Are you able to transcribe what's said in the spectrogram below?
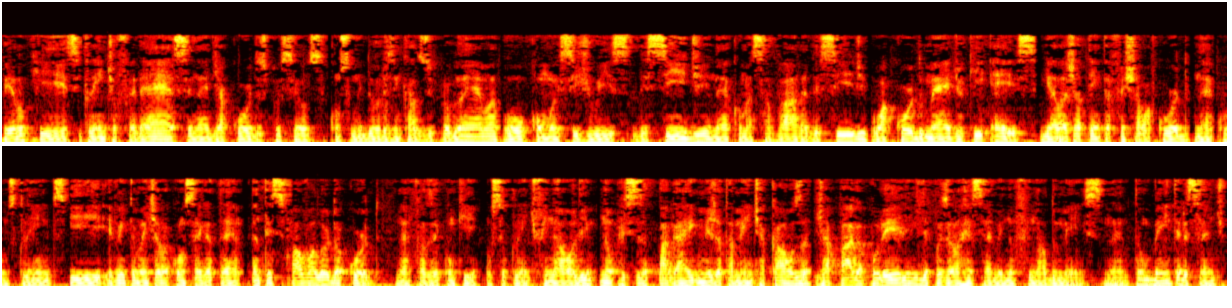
pelo que esse cliente oferece, né, de acordos para os seus consumidores em caso de problema, ou como esse juiz decide, né, como essa vara decide, o acordo médio aqui é esse. E ela já tenta fechar o acordo né, com os clientes e eventualmente ela consegue até antecipar o valor do acordo, né, fazer com que o seu cliente final ali não precisa pagar imediatamente a causa, já paga por ele e depois ela recebe no final do mês. Né? Então bem interessante.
